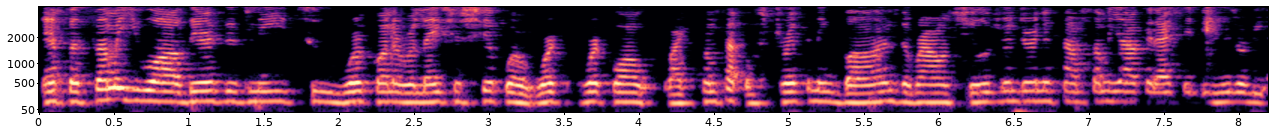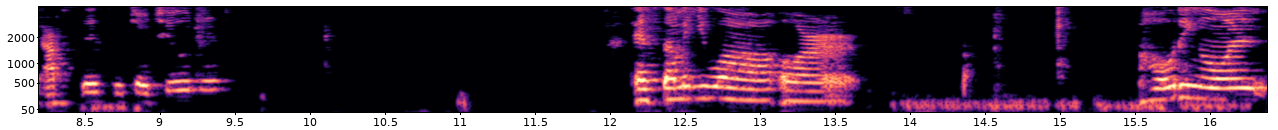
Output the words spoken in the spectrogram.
And for some of you all, there's this need to work on a relationship or work work on like some type of strengthening bonds around children during this time. Some of y'all could actually be literally obsessed with your children. And some of you all are holding on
